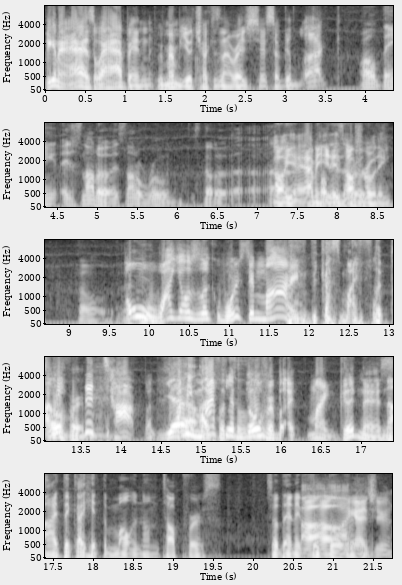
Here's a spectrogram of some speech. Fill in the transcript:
We're gonna ask what happened. Remember, your truck is not registered, so good luck. Well, dang, it's not a, it's not a road. It's not a. a, a Oh yeah, I mean it is off-roading. So. Oh, mean, why yours look worse than mine? because mine flipped I mean, over. the top. Yeah, I mean I mine flipped flipped over. over, but my goodness. Nah, I think I hit the mountain on the top first. So then it Oh, flipped over. Oh I got you.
